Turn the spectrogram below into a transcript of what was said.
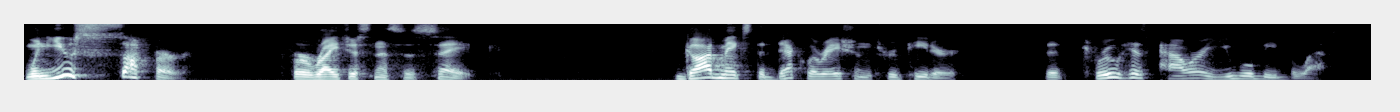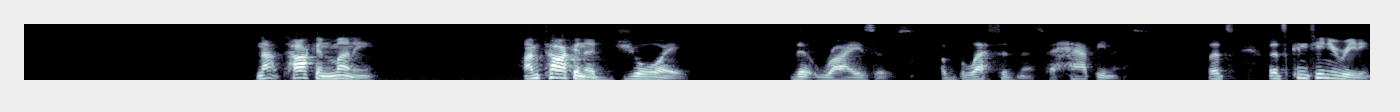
When you suffer for righteousness' sake, God makes the declaration through Peter that through his power you will be blessed. Not talking money. I'm talking a joy that rises, a blessedness, a happiness. Let's, let's continue reading.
